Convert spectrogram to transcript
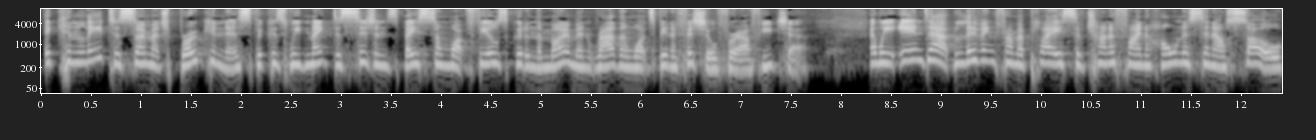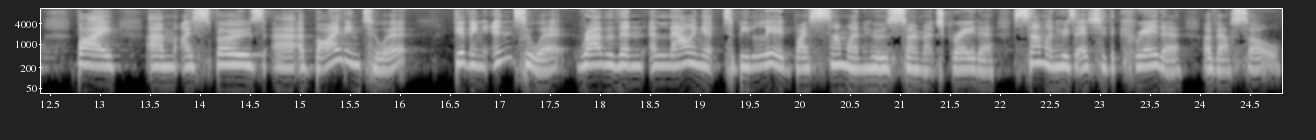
it can lead to so much brokenness because we make decisions based on what feels good in the moment rather than what's beneficial for our future. And we end up living from a place of trying to find wholeness in our soul by, um, I suppose, uh, abiding to it giving into it rather than allowing it to be led by someone who is so much greater, someone who's actually the creator of our soul.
